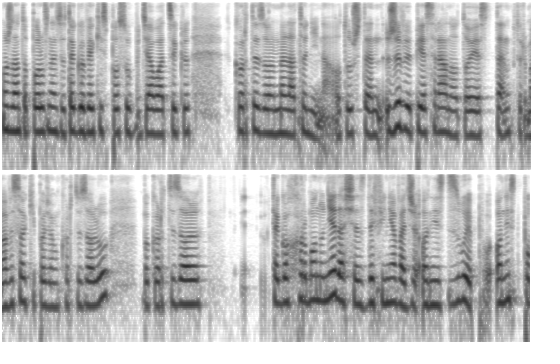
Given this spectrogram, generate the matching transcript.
można to porównać do tego, w jaki sposób działa cykl kortyzol melatonina. Otóż ten żywy pies rano to jest ten, który ma wysoki poziom kortyzolu, bo kortyzol tego hormonu nie da się zdefiniować, że on jest zły. On jest po,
